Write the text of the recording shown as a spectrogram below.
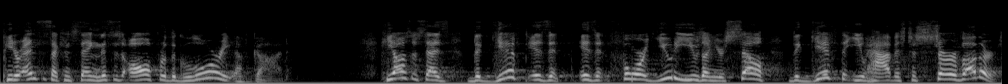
Peter ends the section saying this is all for the glory of God. He also says the gift isn't, isn't for you to use on yourself. The gift that you have is to serve others.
